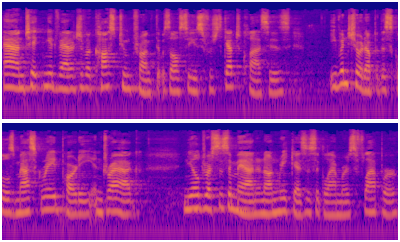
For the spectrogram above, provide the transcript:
and, taking advantage of a costume trunk that was also used for sketch classes, even showed up at the school's masquerade party in drag. Neel dressed as a man and Enriquez as a glamorous flapper.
